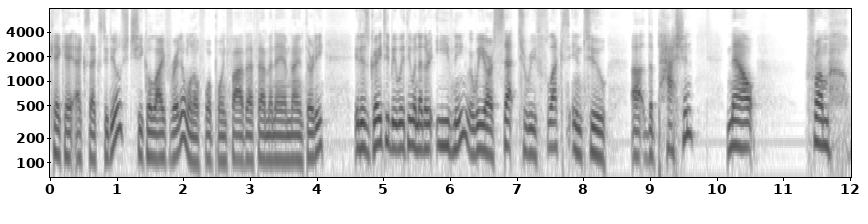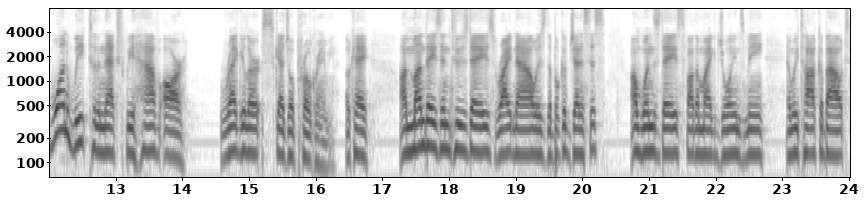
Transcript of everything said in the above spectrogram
KKXX Studios, Chico Life Radio, 104.5 FM and AM 930. It is great to be with you another evening where we are set to reflect into uh, the Passion. Now, from one week to the next, we have our regular schedule programming. Okay, on Mondays and Tuesdays, right now is the Book of Genesis. On Wednesdays, Father Mike joins me, and we talk about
